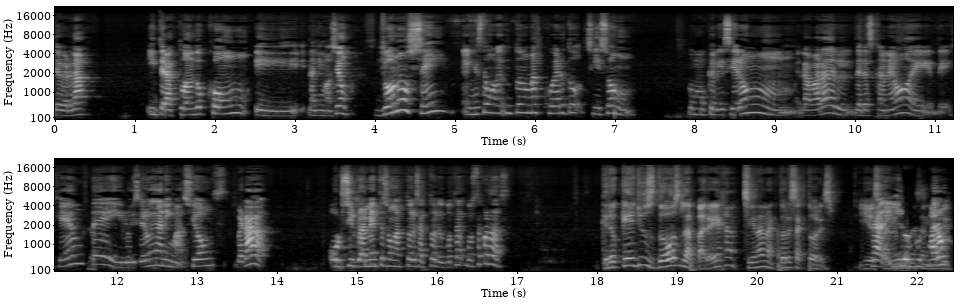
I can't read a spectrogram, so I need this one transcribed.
de verdad interactuando con eh, la animación. Yo no sé, en este momento no me acuerdo si son como que le hicieron la vara del, escaneo de, gente y lo hicieron en animación, ¿verdad? O si realmente son actores, actores. ¿Vos te, vos acordás? Creo que ellos dos, la pareja, sí eran actores, actores. Y, y los usaron,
